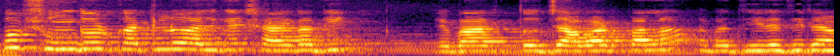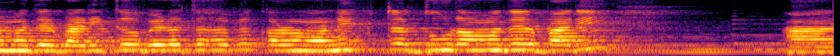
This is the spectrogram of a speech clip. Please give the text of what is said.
খুব সুন্দর কাটলো আজকে সারাটা দিন। এবার তো যাওয়ার পালা, এবার ধীরে ধীরে আমাদের বাড়িতেও বেরোতে হবে, কারণ অনেকটা দূর আমাদের বাড়ি, আর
